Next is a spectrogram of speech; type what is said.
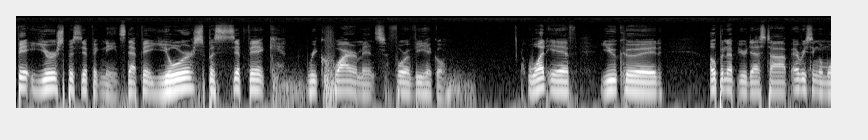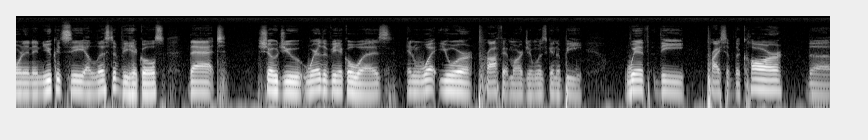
fit your specific needs, that fit your specific requirements for a vehicle. What if you could open up your desktop every single morning and you could see a list of vehicles that showed you where the vehicle was and what your profit margin was going to be with the price of the car, the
